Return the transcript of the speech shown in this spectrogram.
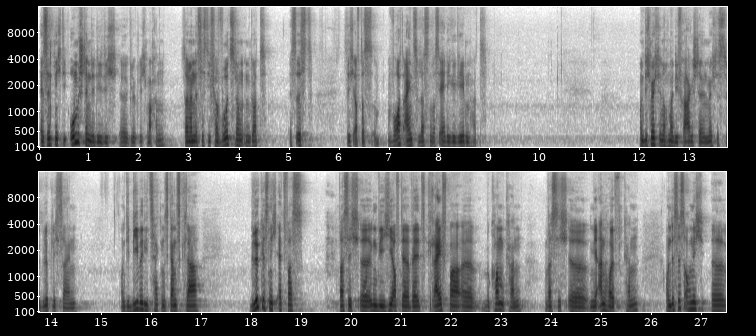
es sind nicht die Umstände, die dich äh, glücklich machen, sondern es ist die Verwurzelung in Gott. Es ist, sich auf das Wort einzulassen, was er dir gegeben hat. Und ich möchte nochmal die Frage stellen, möchtest du glücklich sein? Und die Bibel, die zeigt uns ganz klar, Glück ist nicht etwas, was ich äh, irgendwie hier auf der Welt greifbar äh, bekommen kann, was ich äh, mir anhäufen kann. Und es ist auch nicht äh,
